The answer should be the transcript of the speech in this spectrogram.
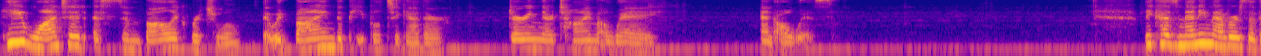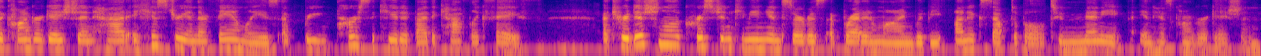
He wanted a symbolic ritual that would bind the people together during their time away and always. Because many members of the congregation had a history in their families of being persecuted by the Catholic faith. A traditional Christian communion service of bread and wine would be unacceptable to many in his congregation.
